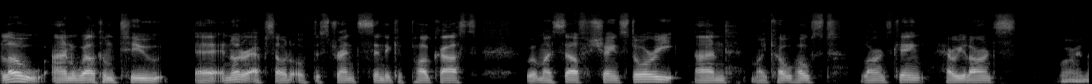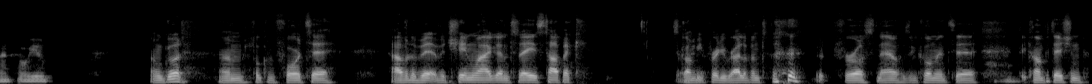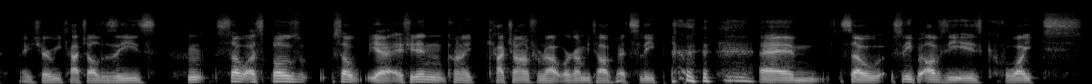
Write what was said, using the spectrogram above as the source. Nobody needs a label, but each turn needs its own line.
Hello, and welcome to uh, another episode of the Strength Syndicate podcast with myself, Shane Storey, and my co host, Lawrence King. How are you, Lawrence?
All right, man. How are you?
I'm good. I'm looking forward to having a bit of a chin wag on today's topic. It's going to be pretty relevant for us now as we come into the competition, making sure we catch all the Z's. Mm, so I suppose so yeah, if you didn't kind of catch on from that, we're gonna be talking about sleep. um so sleep obviously is quite it's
